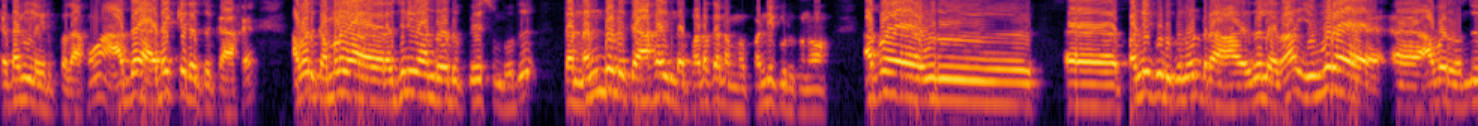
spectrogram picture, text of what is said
கடன்ல இருப்பதாகவும் அதை அடைக்கிறதுக்காக அவர் கமல ரஜினிகாந்தோடு பேசும்போது தன் நண்பனுக்காக இந்த படத்தை நம்ம பண்ணி கொடுக்கணும். அப்ப ஒரு பண்ணி கொடுக்கணும்ன்ற இதுலதான் இவரை அவர் வந்து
